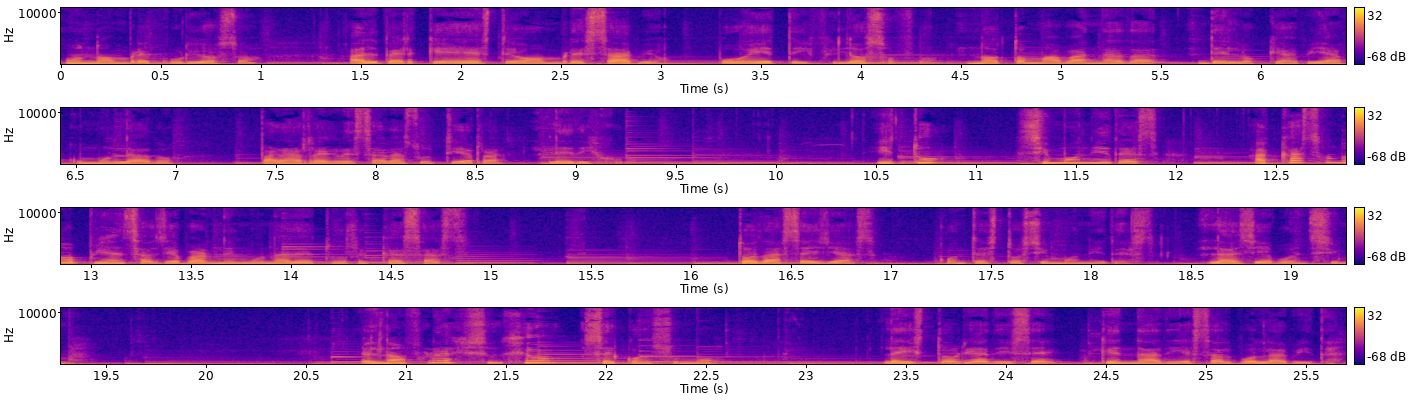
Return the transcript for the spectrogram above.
Un hombre curioso, al ver que este hombre sabio, poeta y filósofo no tomaba nada de lo que había acumulado para regresar a su tierra, le dijo, ¿Y tú, Simónides, acaso no piensas llevar ninguna de tus riquezas? Todas ellas, contestó Simónides, las llevo encima. El naufragio se consumó. La historia dice que nadie salvó la vida.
